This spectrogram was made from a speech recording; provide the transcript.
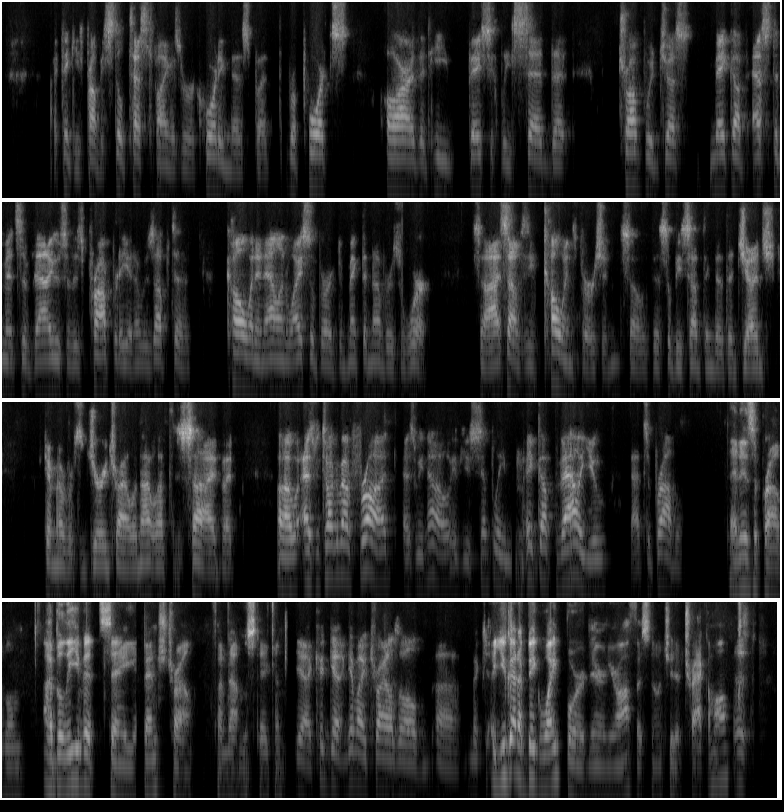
I think he's probably still testifying as we're recording this, but reports are that he basically said that Trump would just make up estimates of values of his property, and it was up to Cohen and Allen Weisselberg to make the numbers work. So that's obviously Cohen's version. So this will be something that the judge, can't remember if it's a jury trial or not, will have to decide. But uh, as we talk about fraud, as we know, if you simply make up value, that's a problem. That is a problem. I believe it's a bench trial if I'm not mistaken. Yeah, I could get get my trials all uh, mixed. You got a big whiteboard there in your office, don't you, to track them all?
